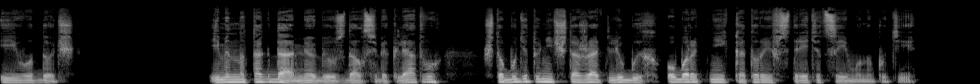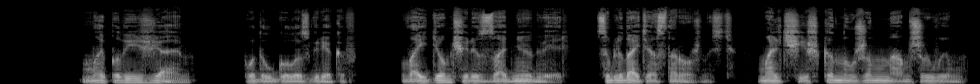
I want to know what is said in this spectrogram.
и его дочь. Именно тогда Мёбиус дал себе клятву, что будет уничтожать любых оборотней, которые встретятся ему на пути. «Мы подъезжаем», — подал голос Греков. «Войдем через заднюю дверь. Соблюдайте осторожность». Мальчишка нужен нам живым.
